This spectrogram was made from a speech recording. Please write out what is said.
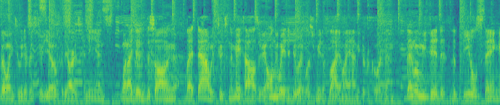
going to a different studio for the artist's convenience. When I did the song Let Down with Toots and the Maytals, the only way to do it was for me to fly to Miami to record him. Then when we did the Beatles thing,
